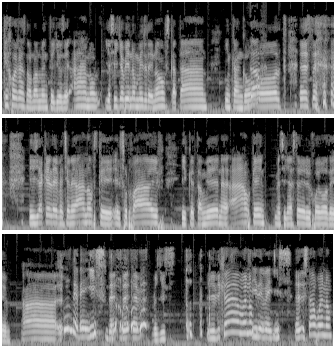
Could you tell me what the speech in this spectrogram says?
¿Qué juegas normalmente? Yo de, ah, no. Y así yo bien humilde, no, pues Catán, Incan Gold, este. y ya que le mencioné, ah, no, pues que el Survive y que también, ah, ok, me enseñaste el juego de, ah, de Bellis. De, de, de Bellis. Y dije, ah, bueno. Sí, de. Eh, está bueno.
